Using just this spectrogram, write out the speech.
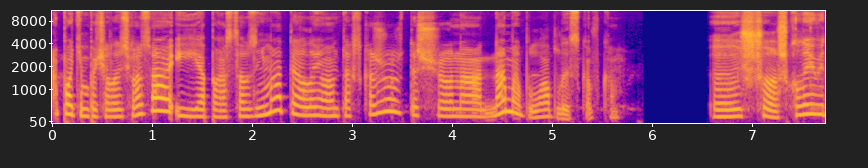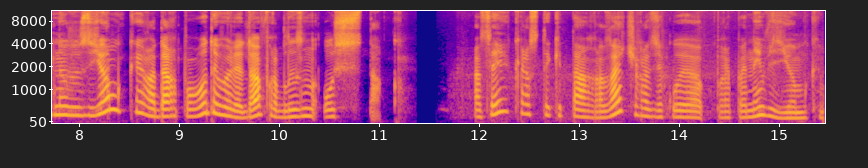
А потім почалась гроза, і я перестав знімати, але я вам так скажу, те, що над нами була блискавка. Е, що ж, коли я відновив зйомки, радар погоди виглядав приблизно ось так. А це якраз таки та гроза, через яку я припинив зйомки.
